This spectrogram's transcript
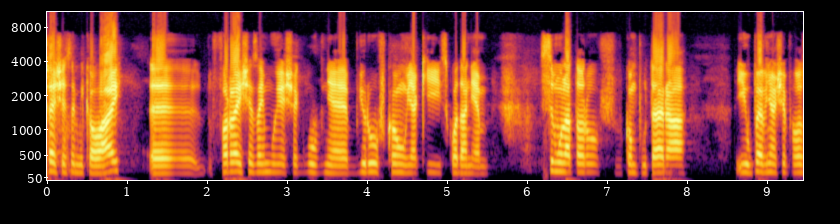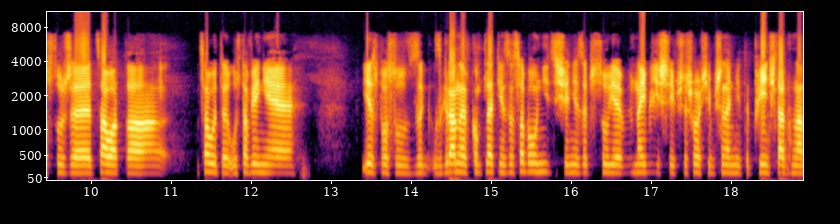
Cześć, jestem Mikołaj. W Forrejsie zajmuję się głównie biurówką, jak i składaniem symulatorów komputera i upewniam się po prostu, że cała ta, całe to ustawienie jest po prostu zgrane kompletnie ze sobą, nic się nie zepsuje w najbliższej przyszłości, przynajmniej te 5 lat na,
